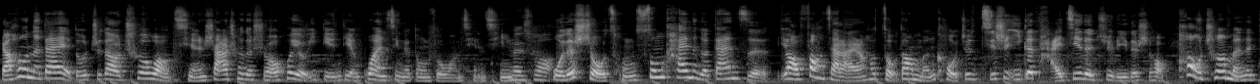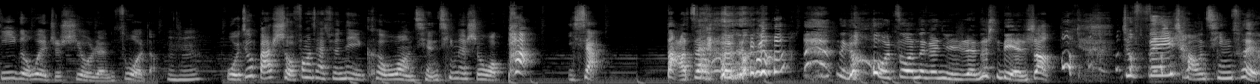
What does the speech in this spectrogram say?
然后呢，大家也都知道，车往前刹车的时候会有一点点惯性的动作往前倾。没错我的手从松开那个杆子要放下来，然后走到门口，就其实一个台阶的距离的时候，后车门的第一个位置是有人坐的。嗯哼，我就把手放下去的那一刻，我往前倾的时候，我啪一下打在了那个 那个后座那个女人的脸上，就非常清脆。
